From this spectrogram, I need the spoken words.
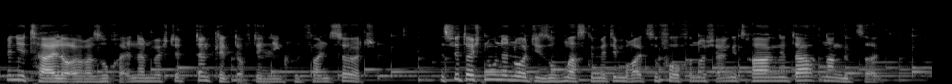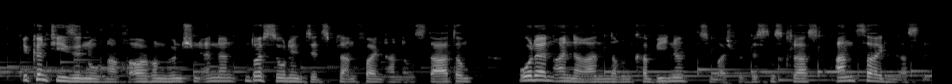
Wenn ihr Teile eurer Suche ändern möchtet, dann klickt auf den Link Refine Search. Es wird euch nun erneut die Suchmaske mit den bereits zuvor von euch eingetragenen Daten angezeigt. Ihr könnt diese nun nach euren Wünschen ändern und euch so den Sitzplan für ein anderes Datum oder in einer anderen Kabine, zum Beispiel Business Class, anzeigen lassen.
